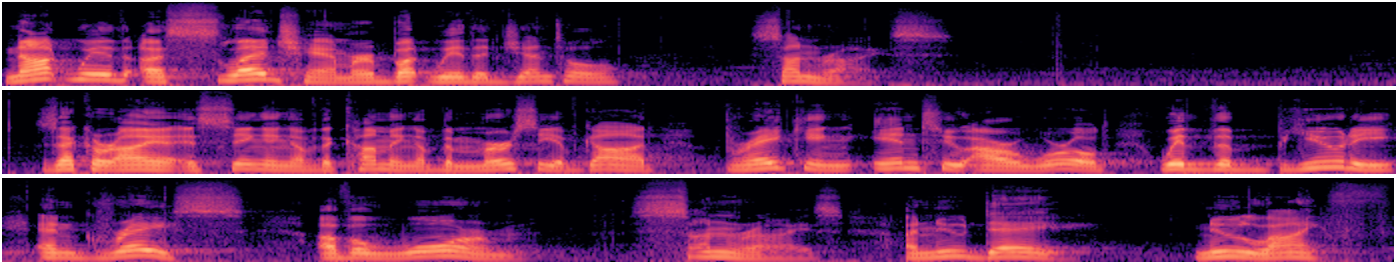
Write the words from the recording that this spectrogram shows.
not with a sledgehammer, but with a gentle sunrise. Zechariah is singing of the coming of the mercy of God breaking into our world with the beauty and grace of a warm sunrise, a new day, new life.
